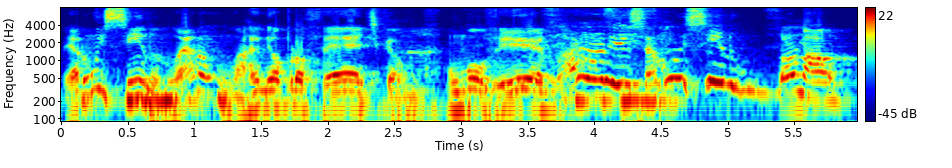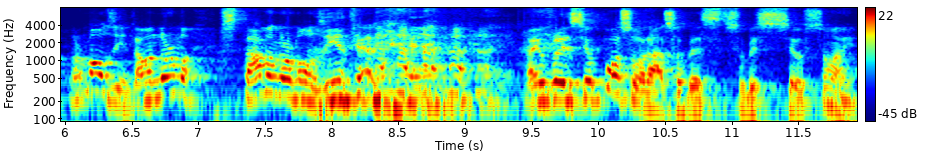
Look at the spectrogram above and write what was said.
era um ensino, não era uma reunião profética, um, um mover, não era isso, era um ensino normal, normalzinho, estava normal, estava normalzinho até ali. Aí eu falei assim, eu posso orar sobre esse, sobre esse seu sonho?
